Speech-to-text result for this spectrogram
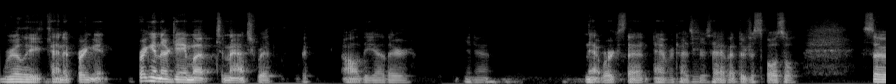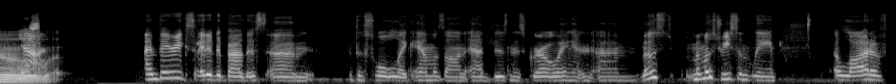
really kind of bring it bringing their game up to match with with all the other you know networks that advertisers have at their disposal. So yeah. I'm very excited about this um, this whole like Amazon ad business growing and um, most most recently a lot of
